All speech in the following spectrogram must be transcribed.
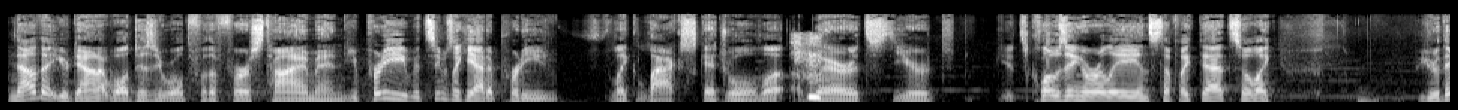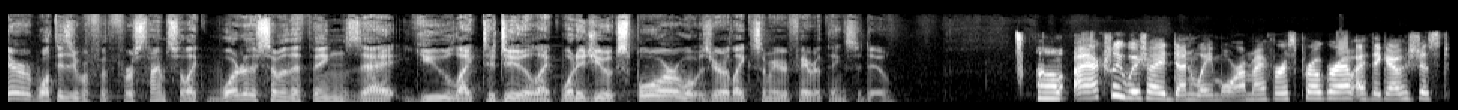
now that you're down at Walt Disney World for the first time, and you pretty, it seems like you had a pretty like lax schedule uh, where it's you're it's closing early and stuff like that. So like you're there at Walt Disney World for the first time. So like, what are some of the things that you like to do? Like, what did you explore? What was your like some of your favorite things to do? Um, I actually wish I had done way more on my first program. I think I was just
